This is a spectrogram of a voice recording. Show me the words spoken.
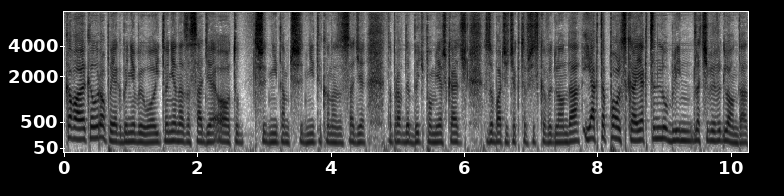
kawałek Europy, jakby nie było i to nie na zasadzie o tu trzy dni, tam trzy dni, tylko na zasadzie naprawdę być, pomieszkać, zobaczyć jak to wszystko wygląda. I jak ta Polska, jak ten Lublin dla Ciebie wygląda?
